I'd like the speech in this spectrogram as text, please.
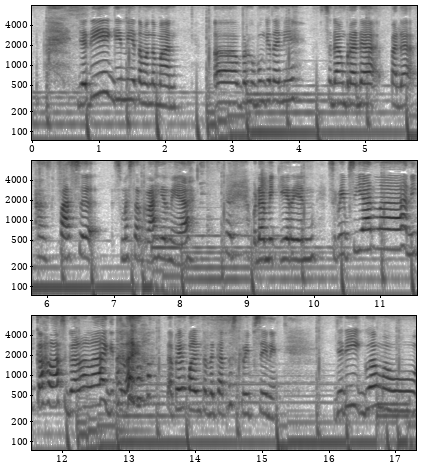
Jadi gini teman-teman, Eh, berhubung kita ini sedang berada pada fas- fase semester terakhir nih ya, udah mikirin skripsian lah, nikah lah, segala lah gitu lah. Tapi yang paling terdekat tuh skripsi nih. Jadi gue mau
